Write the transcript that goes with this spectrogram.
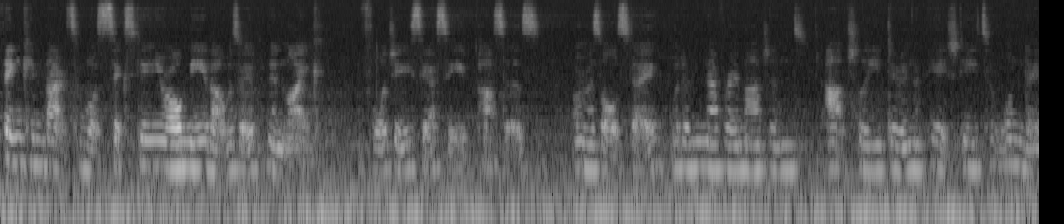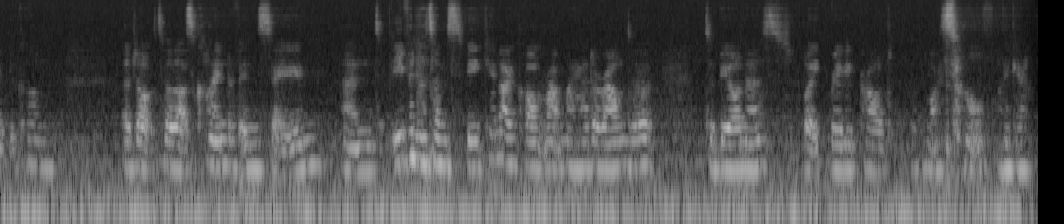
thinking back to what 16 year old me that was opening like four GCSE passes on results day would have never imagined actually doing a PhD to one day become a doctor. That's kind of insane. And even as I'm speaking, I can't wrap my head around it, to be honest. Like, really proud of myself, I guess.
